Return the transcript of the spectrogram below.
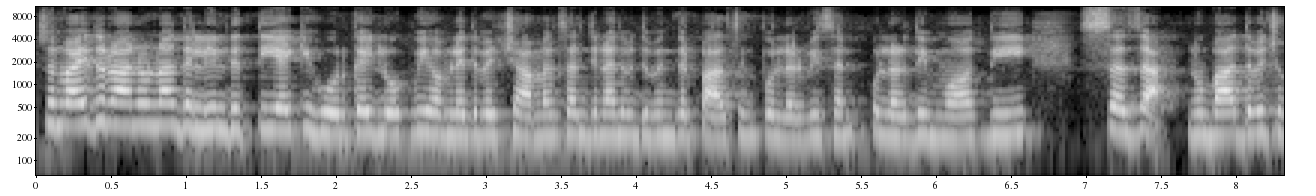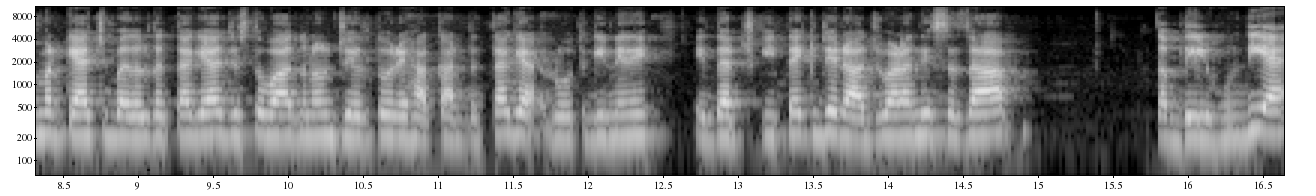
ਸੁਣਵਾਈ ਦੌਰਾਨ ਉਹਨਾਂ ਦਲੀਲ ਦਿੱਤੀ ਹੈ ਕਿ ਹੋਰ ਕਈ ਲੋਕ ਵੀ ਹਮਲੇ ਦੇ ਵਿੱਚ ਸ਼ਾਮਲ ਸਨ, ਜਿਨ੍ਹਾਂ ਦੇ ਵਿੱਚ ਦਵਿੰਦਰਪਾਲ ਸਿੰਘ ਭੁੱਲਰ ਵੀ ਸਨ। ਭੁੱਲਰ ਦੀ ਮੌਤ ਦੀ ਸਜ਼ਾ ਨੂੰ ਬਾਅਦ ਦੇ ਵਿੱਚ ਉਮਰ ਕੈਦ 'ਚ ਬਦਲ ਦਿੱਤਾ ਗਿਆ, ਜਿਸ ਤੋਂ ਬਾਅਦ ਉਹਨਾਂ ਨੂੰ ਜੇਲ੍ਹ ਤੋਂ ਰਿਹਾ ਕਰ ਦਿੱਤਾ ਗਿਆ। ਰੋਤਗੀ ਨੇ ਇਹ ਦਰਜ ਕੀਤਾ ਕਿ ਜੇ ਰਾਜਵਾੜਾ ਦੀ ਸਜ਼ਾ ਤਬਦੀਲ ਹੁੰਦੀ ਹੈ,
